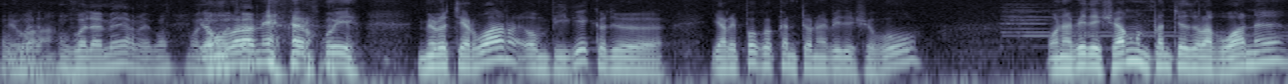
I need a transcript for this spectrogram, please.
On voit, voilà. la, on voit la mer, mais bon. on est Et en on voit la mer, oui. Mais le terroir, on vivait que de. Il y a l'époque, quand on avait des chevaux, on avait des champs, on plantait de l'avoine,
